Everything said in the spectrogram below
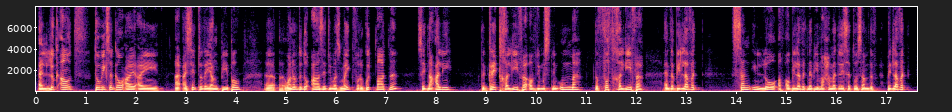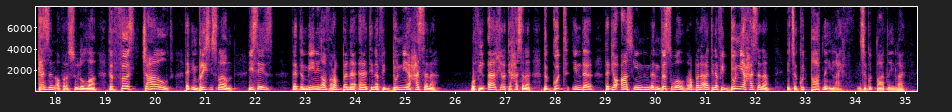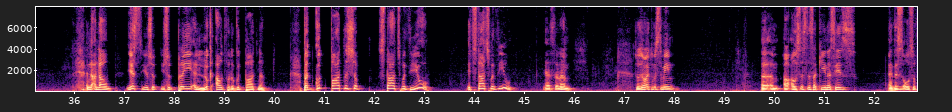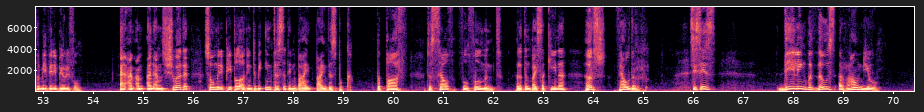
and look out. Two weeks ago, I, I, I said to the young people, uh, uh, one of the du'as that you must make for a good partner, Sayyidina Ali, the great Khalifa of the Muslim Ummah, the fourth Khalifa, and the beloved son-in-law of our beloved Nabi Muhammad والسلام, the beloved cousin of Rasulullah, the first child that embraced Islam. He says that the meaning of رَبَّنَا آتِنَا فِي الدُّنْيَا حَسَنَةً وفي الآخرة حسنة the good in the that you're asking in this world ربنا آتنا في الدنيا حسنة it's a good partner in life it's a good partner in life and now yes you should you should pray and look out for a good partner but good partnership starts with you it starts with you. Ya salam. So Jamaat Muslimin uh, um, our, our sister Sakina says and this is also for me very beautiful and I'm, I'm, and I'm sure that so many people are going to be interested in buying, buying this book, The Path to Self Fulfillment, written by Sakina Hirschfelder. She says, dealing with those around you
